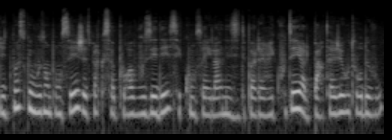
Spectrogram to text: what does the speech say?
Dites-moi ce que vous en pensez, j'espère que ça pourra vous aider, ces conseils-là. N'hésitez pas à les réécouter, à le partager autour de vous.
